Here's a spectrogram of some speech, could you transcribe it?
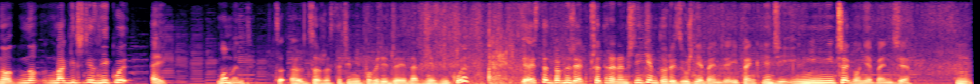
No, no magicznie znikły... Ej, moment. Co, ale co, że chcecie mi powiedzieć, że jednak nie znikły? Ja jestem pewny, że jak przetrę ręcznikiem, to rys już nie będzie i pęknięć i ni- niczego nie będzie. Mm,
